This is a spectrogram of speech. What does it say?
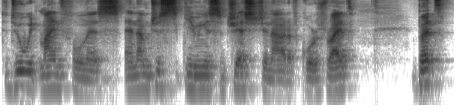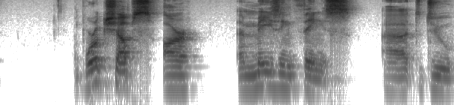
to do with mindfulness and i'm just giving a suggestion out of course right but workshops are amazing things uh, to do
